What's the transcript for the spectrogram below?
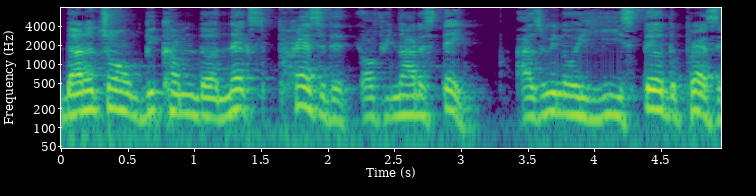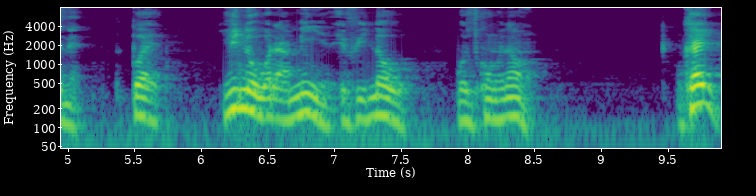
Donald Trump become the next president of United States. As we know, he's still the president. But you know what I mean if you know what's going on. Okay?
